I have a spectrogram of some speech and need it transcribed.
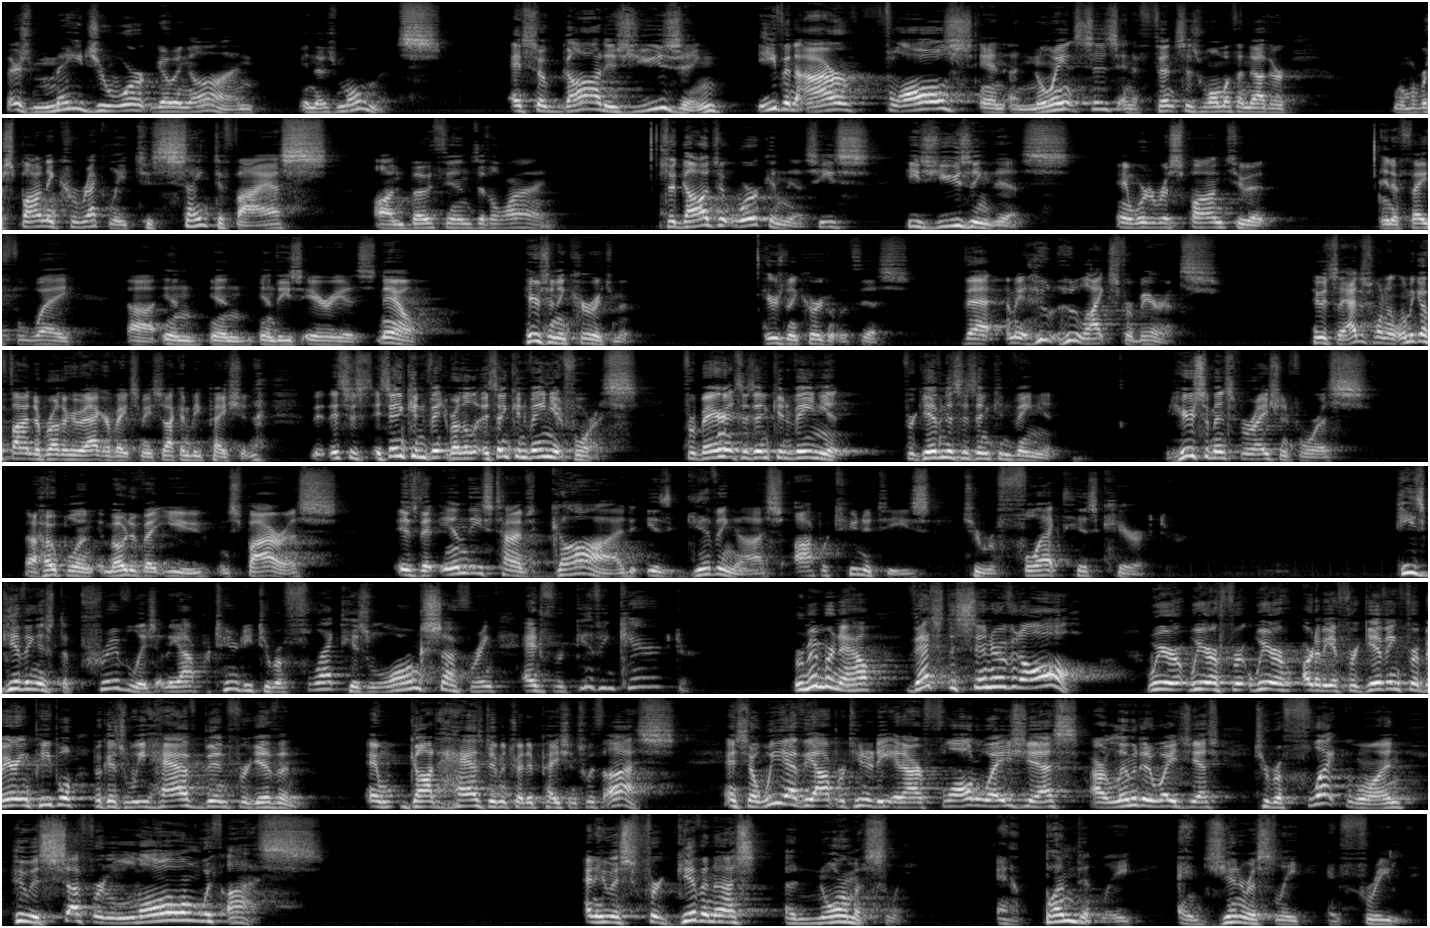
There's major work going on in those moments. And so God is using even our flaws and annoyances and offenses one with another when we're responding correctly to sanctify us on both ends of the line. So God's at work in this. He's, He's using this and we're to respond to it in a faithful way uh, in, in, in these areas. Now, Here's an encouragement. Here's an encouragement with this. That, I mean, who, who likes forbearance? Who would say, I just want to, let me go find a brother who aggravates me so I can be patient. This is, it's inconvenient, brother. It's inconvenient for us. Forbearance is inconvenient. Forgiveness is inconvenient. But here's some inspiration for us. I hope will motivate you, inspire us, is that in these times, God is giving us opportunities to reflect His character. He's giving us the privilege and the opportunity to reflect his long suffering and forgiving character. Remember now, that's the center of it all. We're, we are, for, we are, are to be a forgiving, forbearing people because we have been forgiven. And God has demonstrated patience with us. And so we have the opportunity in our flawed ways, yes, our limited ways, yes, to reflect one who has suffered long with us and who has forgiven us enormously and abundantly and generously and freely.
